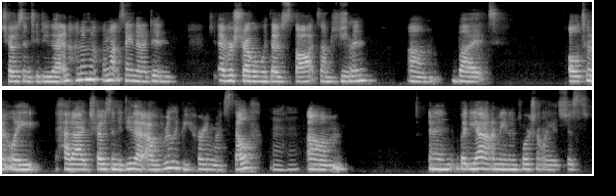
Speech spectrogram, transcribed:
chosen to do that, and, and, I'm not, I'm not saying that I didn't ever struggle with those thoughts. I'm human, sure. um, but ultimately, had I chosen to do that, I would really be hurting myself. Mm-hmm. Um, and but yeah, I mean, unfortunately, it's just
